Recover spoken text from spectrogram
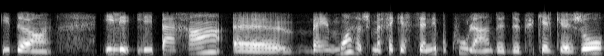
Et de, et les, les parents, euh, ben moi, je me fais questionner beaucoup là, de, depuis quelques jours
